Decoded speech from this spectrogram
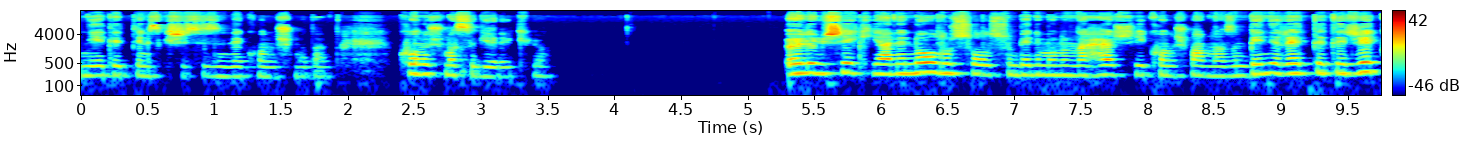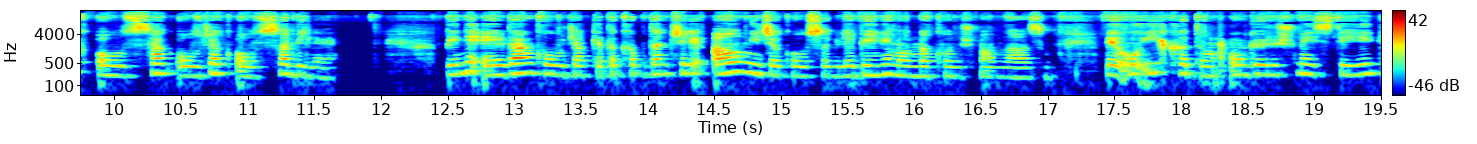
niyet ettiğiniz kişi sizinle konuşmadan. Konuşması gerekiyor. Öyle bir şey ki yani ne olursa olsun benim onunla her şeyi konuşmam lazım. Beni reddedecek olsak olacak olsa bile beni evden kovacak ya da kapıdan içeri almayacak olsa bile benim onunla konuşmam lazım. Ve o ilk adım, o görüşme isteği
